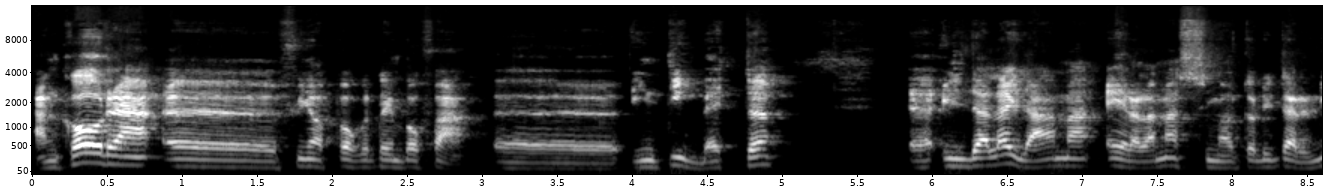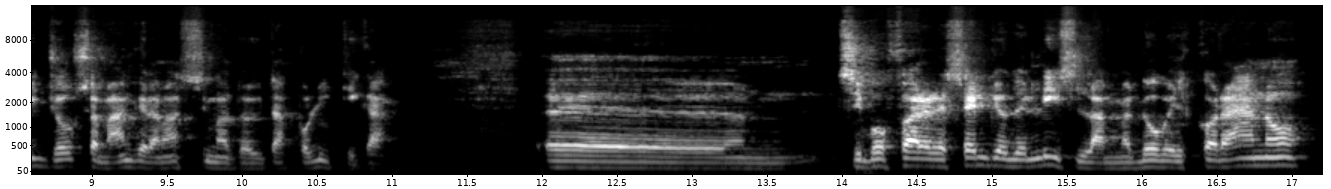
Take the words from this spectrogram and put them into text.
Ancora eh, fino a poco tempo fa eh, in Tibet eh, il Dalai Lama era la massima autorità religiosa ma anche la massima autorità politica. Eh, si può fare l'esempio dell'Islam, dove il Corano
